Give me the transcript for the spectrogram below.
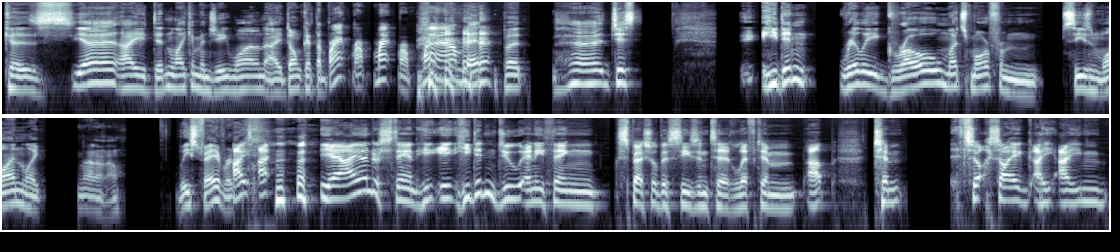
because yeah, I didn't like him in G one. I don't get the bit, but uh, just he didn't really grow much more from season one. Like I don't know, least favorite. I, I yeah, I understand. He he- he didn't do anything special this season to lift him up. To so so I, I I'm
